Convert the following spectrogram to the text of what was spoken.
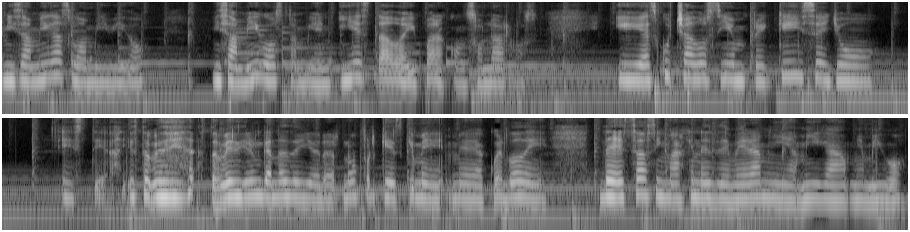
Mis amigas lo han vivido, mis amigos también, y he estado ahí para consolarlos. Y he escuchado siempre, ¿qué hice yo? Este, ay, hasta me, me dieron ganas de llorar, ¿no? Porque es que me, me acuerdo de, de esas imágenes de ver a mi amiga, mi amigo,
